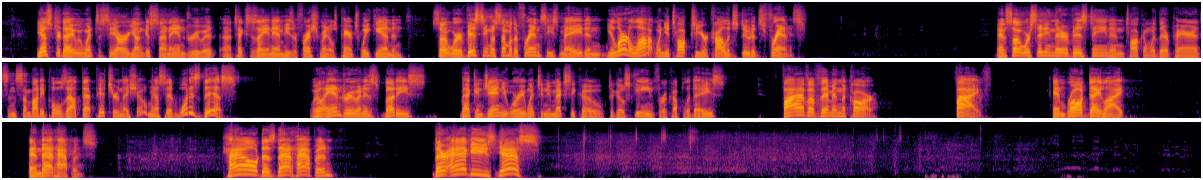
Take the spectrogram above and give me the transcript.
yesterday we went to see our youngest son Andrew at uh, Texas A&M. He's a freshman. It was parents' weekend, and so we're visiting with some of the friends he's made. And you learn a lot when you talk to your college students' friends. And so we're sitting there visiting and talking with their parents, and somebody pulls out that picture and they showed me. I said, What is this? Well, Andrew and his buddies back in January went to New Mexico to go skiing for a couple of days. Five of them in the car. Five. In broad daylight. And that happens. How does that happen? They're Aggies, yes.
